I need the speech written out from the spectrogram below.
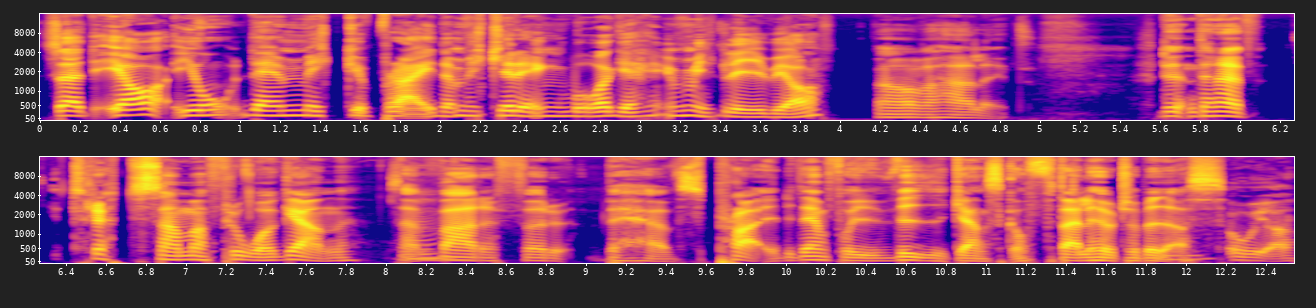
Så att ja, jo, det är mycket Pride och mycket regnbåge i mitt liv, ja. Ja, vad härligt. Den, den här tröttsamma frågan, så här, Mm. varför behövs Pride? Den får ju vi ganska ofta, eller hur Tobias? Oh ja.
